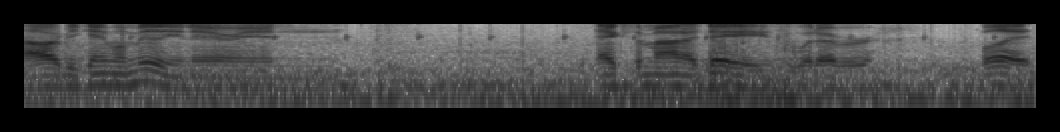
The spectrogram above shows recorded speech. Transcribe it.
How I became a millionaire, in X amount of days, whatever. But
